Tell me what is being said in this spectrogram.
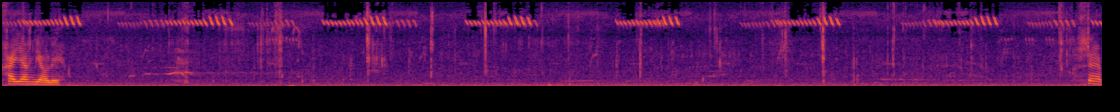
ไข่อย่างเดียวเลย แซ่บ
